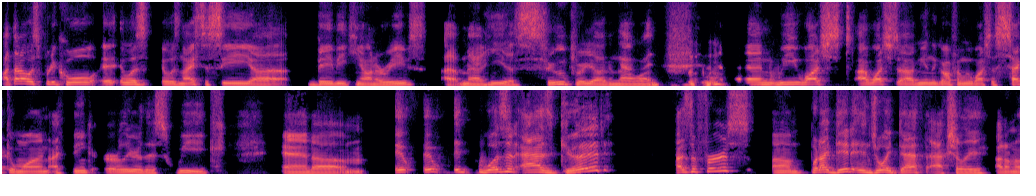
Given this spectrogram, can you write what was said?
I thought it was pretty cool. It, it was it was nice to see uh baby Keanu Reeves. Uh, man, he is super young in that one. mhm. And we watched. I watched uh, me and the girlfriend. We watched the second one. I think earlier this week, and um, it it it wasn't as good as the first. Um, but I did enjoy Death. Actually, I don't know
